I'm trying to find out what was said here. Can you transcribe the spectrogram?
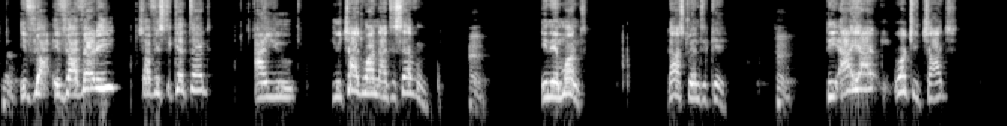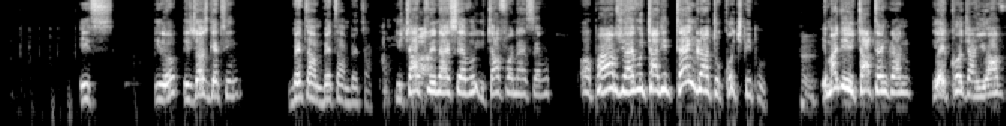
Hmm. If you are if you are very sophisticated and you you charge 197 Hmm. in a month, that's 20k. Hmm. The higher what you charge, it's you know, it's just getting better and better and better. You charge Wow. 397, you charge 497, or perhaps you are even charging 10 grand to coach people. Hmm. Imagine you charge 10 grand, you're a coach and you have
